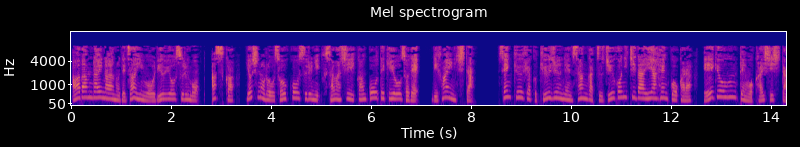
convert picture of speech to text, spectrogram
アーバンライナーのデザインを流用するも、アスカ、吉野路を走行するにふさわしい観光的要素で、リファインした。1990年3月15日ダイヤ変更から営業運転を開始した。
